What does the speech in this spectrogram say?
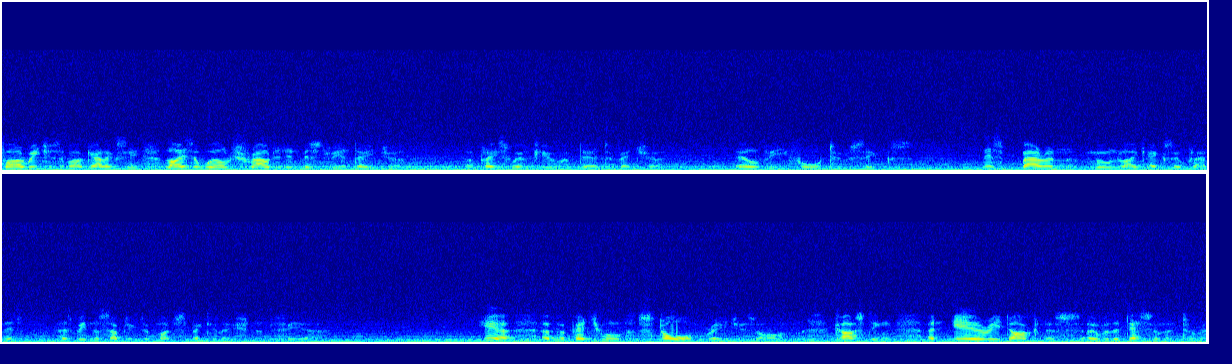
Far reaches of our galaxy lies a world shrouded in mystery and danger, a place where few have dared to venture, LV-426. This barren, moon-like exoplanet has been the subject of much speculation and fear. Here, a perpetual storm rages on, casting an eerie darkness over the desolate terrain.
